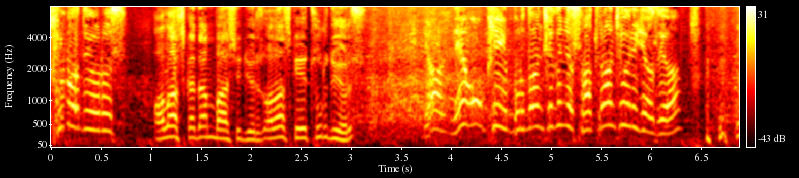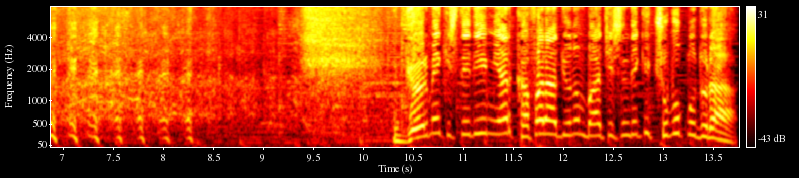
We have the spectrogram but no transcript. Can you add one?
Küba diyoruz. Alaska'dan bahsediyoruz. Alaska'ya tur diyoruz. Ya ne okey buradan çıkınca satranç oynayacağız ya. Görmek istediğim yer Kafa Radyo'nun bahçesindeki Çubuklu durağı.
